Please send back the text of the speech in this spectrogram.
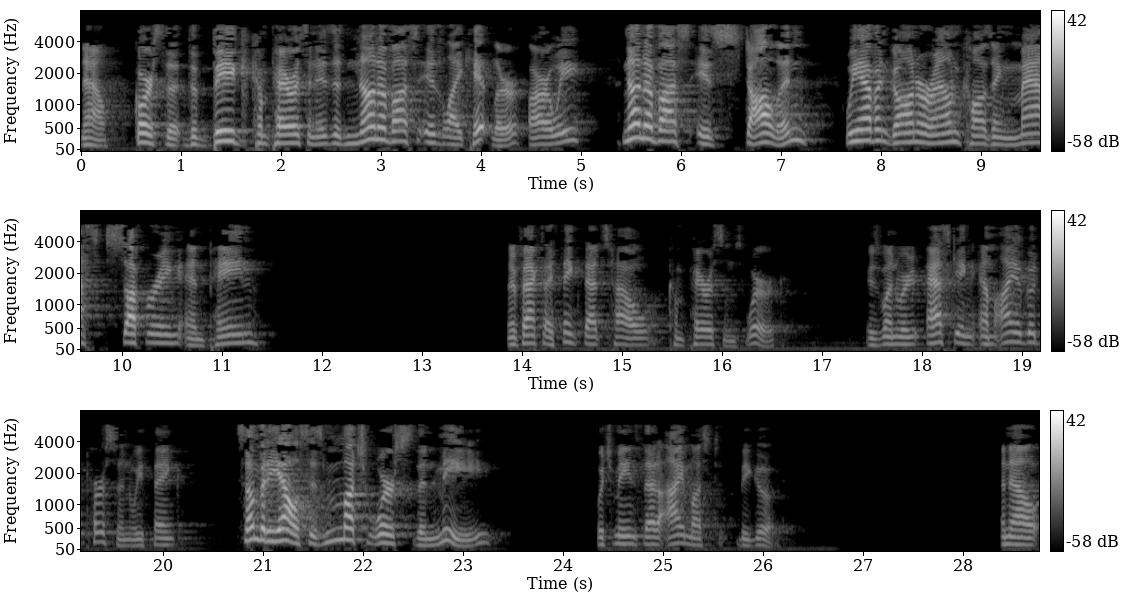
Now, of course, the, the big comparison is that none of us is like Hitler, are we? None of us is Stalin. We haven't gone around causing mass suffering and pain. in fact, I think that's how comparisons work, is when we're asking, am I a good person, we think, Somebody else is much worse than me, which means that I must be good. And now,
